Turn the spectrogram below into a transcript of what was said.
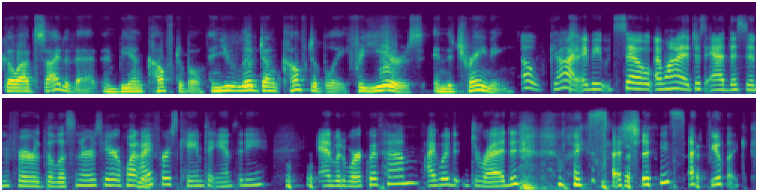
go outside of that and be uncomfortable? And you lived uncomfortably for years in the training. Oh, God. I mean, so I want to just add this in for the listeners here. When I first came to Anthony and would work with him, I would dread my sessions. I'd be like,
